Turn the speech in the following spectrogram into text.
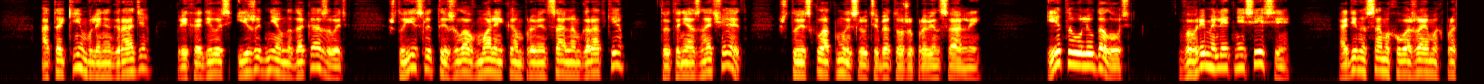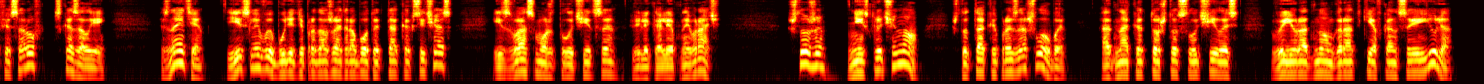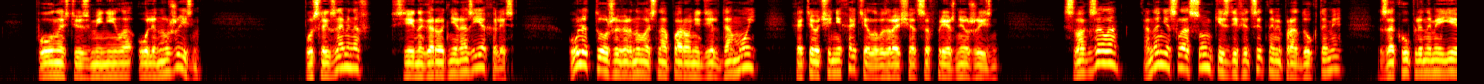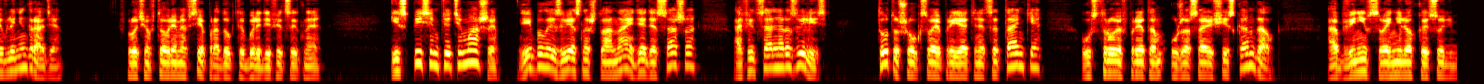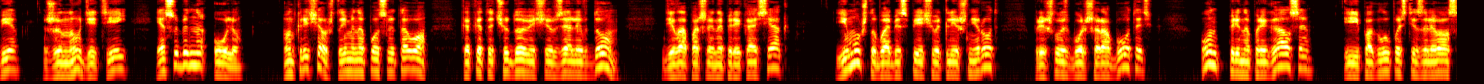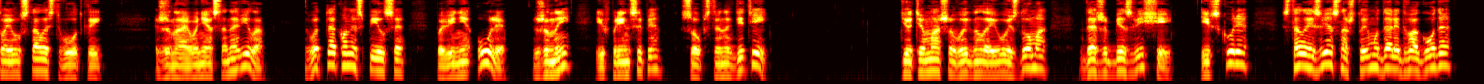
а таким в Ленинграде приходилось ежедневно доказывать, что если ты жила в маленьком провинциальном городке, то это не означает, что и склад мысли у тебя тоже провинциальный. И это Оле удалось. Во время летней сессии один из самых уважаемых профессоров сказал ей, «Знаете, если вы будете продолжать работать так, как сейчас, из вас может получиться великолепный врач. Что же, не исключено, что так и произошло бы. Однако то, что случилось в ее родном городке в конце июля, полностью изменило Олину жизнь. После экзаменов все иногородние разъехались. Оля тоже вернулась на пару недель домой, хотя очень не хотела возвращаться в прежнюю жизнь. С вокзала она несла сумки с дефицитными продуктами, закупленными ей в Ленинграде. Впрочем, в то время все продукты были дефицитные. Из писем тети Маши ей было известно, что она и дядя Саша официально развелись. Тот ушел к своей приятельнице Таньке, устроив при этом ужасающий скандал, обвинив в своей нелегкой судьбе жену, детей и особенно Олю. Он кричал, что именно после того, как это чудовище взяли в дом, дела пошли наперекосяк, ему, чтобы обеспечивать лишний род, пришлось больше работать, он перенапрягался и по глупости заливал свою усталость водкой. Жена его не остановила. Вот так он и спился, по вине Оли, жены и, в принципе, собственных детей. Тетя Маша выгнала его из дома даже без вещей, и вскоре стало известно, что ему дали два года,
